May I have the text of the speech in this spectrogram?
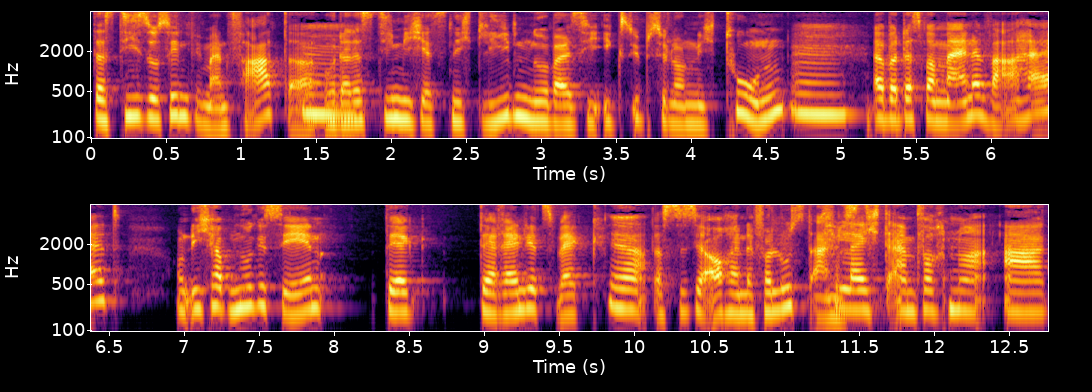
dass die so sind wie mein Vater mhm. oder dass die mich jetzt nicht lieben, nur weil sie XY nicht tun. Mhm. Aber das war meine Wahrheit und ich habe nur gesehen, der, der rennt jetzt weg. Ja. Das ist ja auch eine Verlustangst. Vielleicht einfach nur eine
